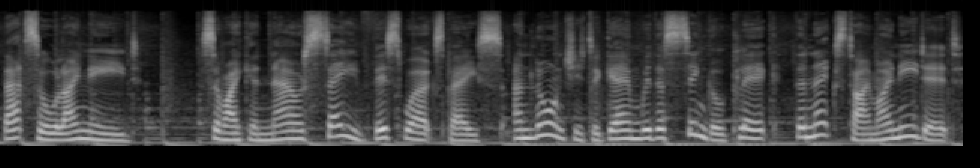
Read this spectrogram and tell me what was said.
That's all I need. So I can now save this workspace and launch it again with a single click the next time I need it.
